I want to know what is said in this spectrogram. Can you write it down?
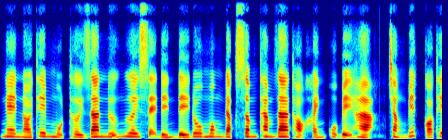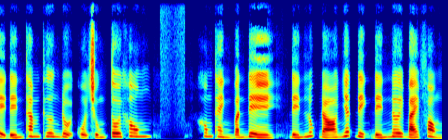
nghe nói thêm một thời gian nữa ngươi sẽ đến đế đô mông đặc sâm tham gia thỏ khánh của bệ hạ. Chẳng biết có thể đến thăm thương đội của chúng tôi không? Không thành vấn đề, đến lúc đó nhất định đến nơi bái phỏng.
